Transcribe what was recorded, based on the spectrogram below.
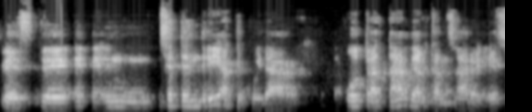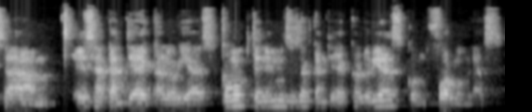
este, e, se tendría que cuidar o tratar de alcanzar esa, esa cantidad de calorías. ¿Cómo obtenemos esa cantidad de calorías? Con fórmulas.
